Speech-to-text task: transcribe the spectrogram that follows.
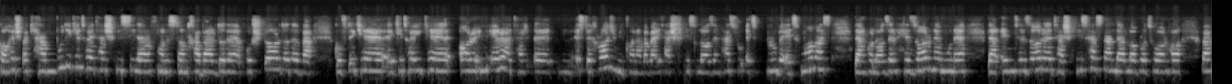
کاهش و کمبود کتای تشخیصی در افغانستان خبر داده هشدار داده و گفته که کتایی که آر این استخراج می‌کنن و برای تشخیص لازم هست رو, رو به اتمام است. در حال حاضر هزار نمونه در انتظار تشخیص هستند در لابراتوارها و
